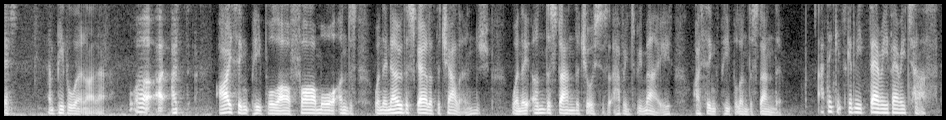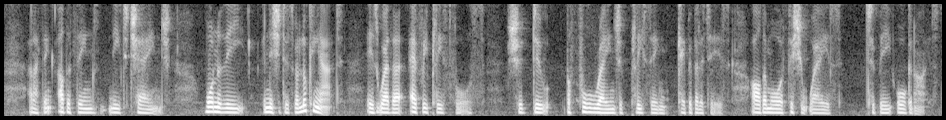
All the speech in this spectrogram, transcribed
Yes. And people won't like that. Well, I, I, I think people are far more, under, when they know the scale of the challenge, when they understand the choices that are having to be made, I think people understand it. I think it's going to be very, very tough. And I think other things need to change. One of the initiatives we're looking at is whether every police force should do the full range of policing capabilities? Are there more efficient ways to be organised?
